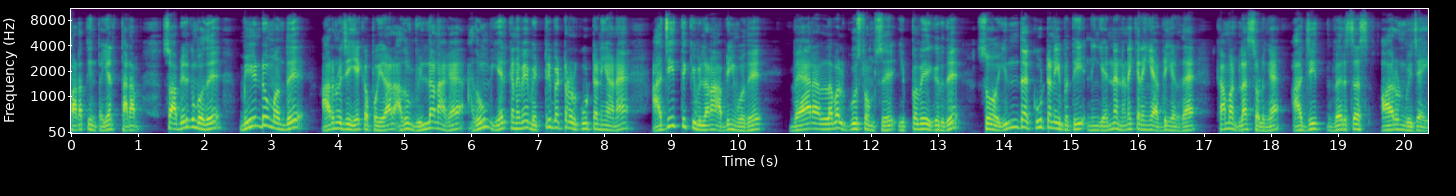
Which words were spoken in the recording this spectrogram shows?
படத்தின் பெயர் தடம். ஸோ அப்படி இருக்கும்போது மீண்டும் வந்து அருண் விஜய் இயக்கப் போகிறார். அதுவும் வில்லனாக அதுவும் ஏற்கனவே வெற்றி பெற்ற ஒரு கூட்டணியான அஜித்துக்கு வில்லனா அப்படிங்கும்போது வேற லெவல் கூஸ் பம்ப்ஸு இப்போவே இருக்குது ஸோ இந்த கூட்டணியை பற்றி நீங்கள் என்ன நினைக்கிறீங்க அப்படிங்கிறத கமெண்ட்டில் சொல்லுங்கள் அஜித் வெர்சஸ் அருண் விஜய்.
